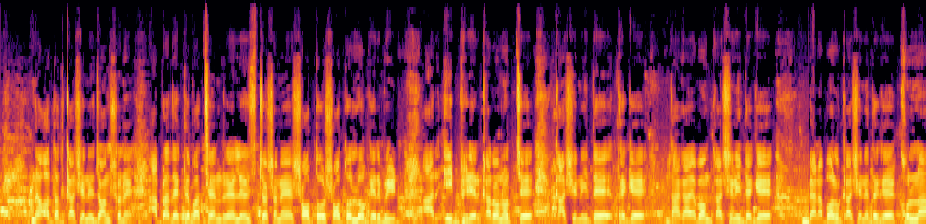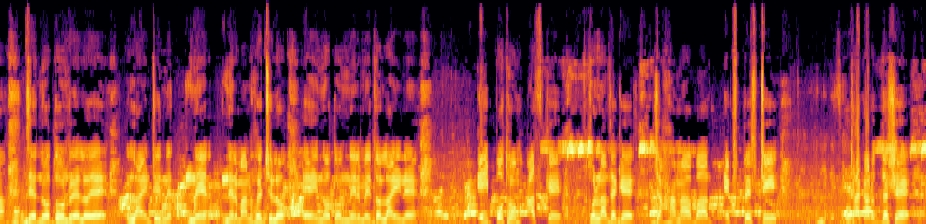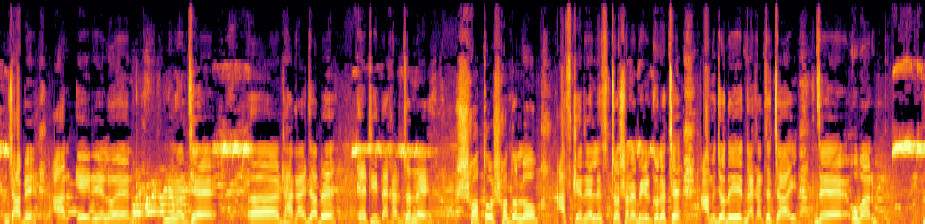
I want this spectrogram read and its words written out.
অর্থাৎ কাশিনী জংশনে। আপনারা দেখতে পাচ্ছেন রেলওয়ে স্টেশনে শত শত লোকের ভিড়, আর এই ভিড়ের কারণ হচ্ছে কাশিনীতে থেকে ঢাকা এবং কাশিনী থেকে বেনাপোল, কাশিনী থেকে খুলনা যে নতুন রেলওয়ে লাইনটি নির- নির্মাণ হয়েছিল, এই নতুন নির্মিত লাইনে এই প্রথম আজকে খুলনা থেকে জাহানাবাদ এক্সপ্রেসটি ঢাকার উদ্দেশ্যে যাবে। আর এই রেলওয়ের যে ঢাকায় যাবে, এটি দেখার জন্যে শত শত লোক আজকে রেল স্টেশনে ভিড় করেছে। আমি যদি দেখাতে চাই যে ওভার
